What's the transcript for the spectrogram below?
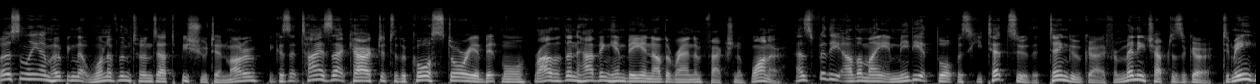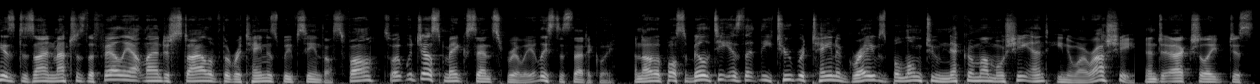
Personally, I'm hoping that one of them turns out to be Shutenmaru, because it ties that character to the core story a bit more, rather than having him be another random faction of Wano. As for the other, my immediate thought was Hitetsu, the Tengu guy from many chapters ago. To me, his design matches the fairly outlandish style of the retainers we've seen thus far, so it would just make sense really, at least aesthetically. Another possibility is that the two retainer graves belong to Nekomamushi and Inuarashi. And actually, just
